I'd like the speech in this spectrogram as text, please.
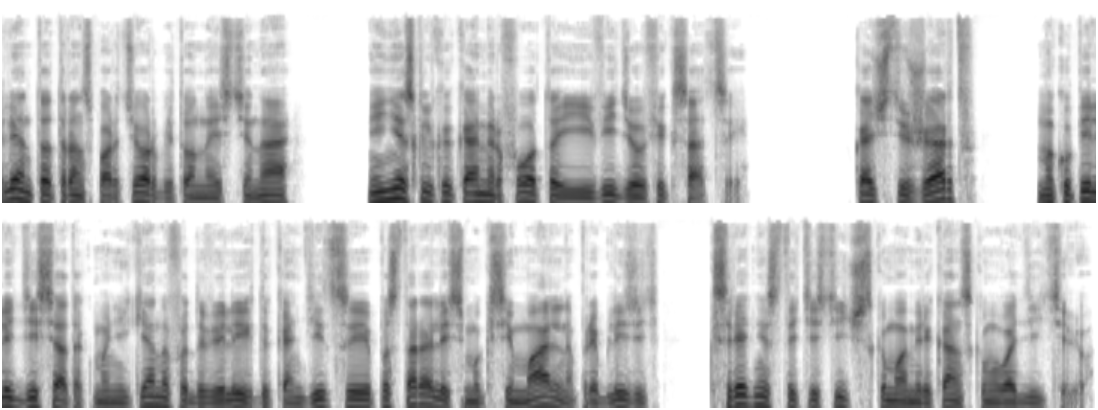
Лента-транспортер, бетонная стена и несколько камер фото и видеофиксации. В качестве жертв мы купили десяток манекенов и довели их до кондиции, постарались максимально приблизить к среднестатистическому американскому водителю.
